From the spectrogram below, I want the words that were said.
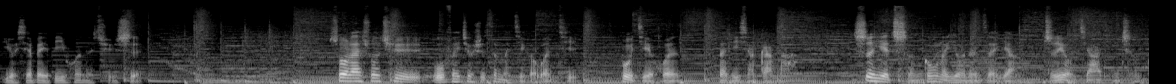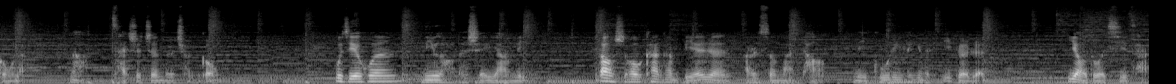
有些被逼婚的趋势。说来说去，无非就是这么几个问题：不结婚，那你想干嘛？事业成功了又能怎样？只有家庭成功了，那才是真的成功。不结婚，你老了谁养你？到时候看看别人儿孙满堂，你孤零零的一个人，要多凄惨，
